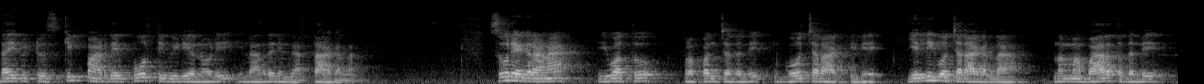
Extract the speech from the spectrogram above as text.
ದಯವಿಟ್ಟು ಸ್ಕಿಪ್ ಮಾಡದೆ ಪೂರ್ತಿ ವಿಡಿಯೋ ನೋಡಿ, ಇಲ್ಲಾಂದ್ರೆ ನಿಮ್ಗೆ ಅರ್ಥ ಆಗಲ್ಲ. ಸೂರ್ಯಗ್ರಹಣ ಇವತ್ತು ಪ್ರಪಂಚದಲ್ಲಿ ಗೋಚರ ಆಗ್ತಿದೆ. ಎಲ್ಲಿ ಗೋಚರ ಆಗಲ್ಲ? ನಮ್ಮ ಭಾರತದಲ್ಲಿ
